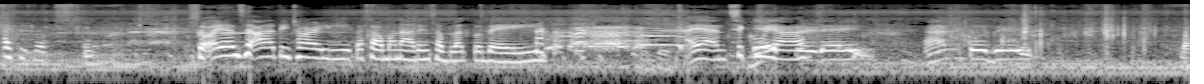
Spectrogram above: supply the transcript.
Ay, sigo. So, ayan si Ate Charlie. Kasama natin sa vlog today. Ayan, si Kuya. Yesterday and today. Ba,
